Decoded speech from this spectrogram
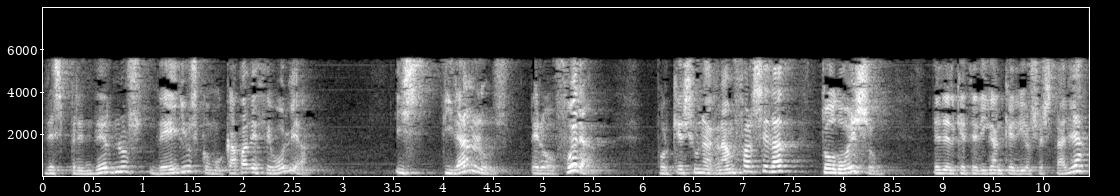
desprendernos de ellos como capa de cebolla y tirarlos, pero fuera, porque es una gran falsedad todo eso en el que te digan que Dios está allá,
